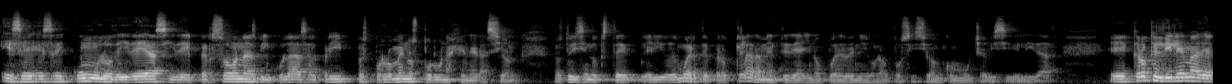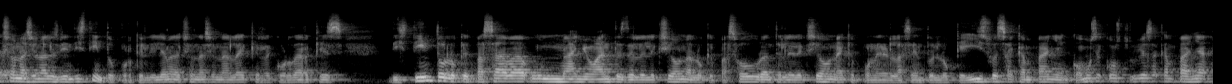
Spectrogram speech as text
ese, ese, cúmulo de ideas y de personas vinculadas al PRI, pues por lo menos por una generación. No estoy diciendo que esté herido de muerte, pero claramente de ahí no puede venir una oposición con mucha visibilidad. Eh, creo que el dilema de Acción Nacional es bien distinto, porque el dilema de Acción Nacional hay que recordar que es distinto lo que pasaba un año antes de la elección a lo que pasó durante la elección. Hay que poner el acento en lo que hizo esa campaña, en cómo se construyó esa campaña.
